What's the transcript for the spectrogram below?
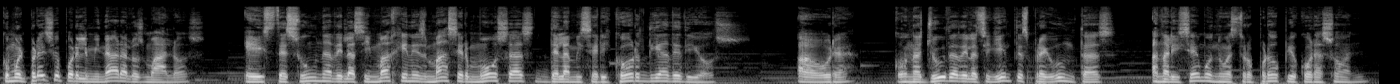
como el precio por eliminar a los malos. Esta es una de las imágenes más hermosas de la misericordia de Dios. Ahora, con ayuda de las siguientes preguntas, analicemos nuestro propio corazón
